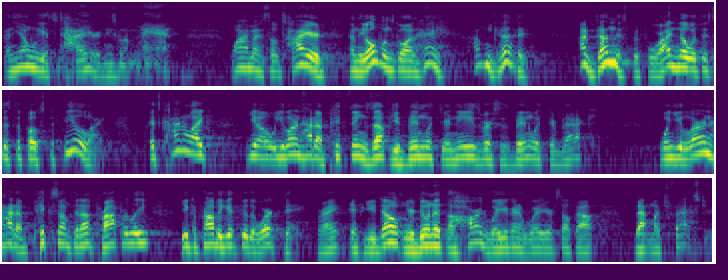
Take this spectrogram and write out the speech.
And the young one gets tired and he's going, man, why am I so tired? And the old one's going, hey, I'm good. I've done this before. I know what this is supposed to feel like. It's kind of like, you know, you learn how to pick things up. You bend with your knees versus bend with your back. When you learn how to pick something up properly, you could probably get through the workday, right? If you don't, you're doing it the hard way, you're going to wear yourself out that much faster.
